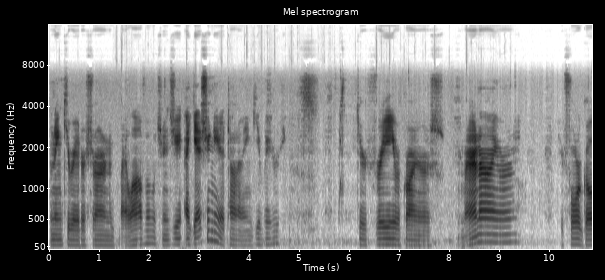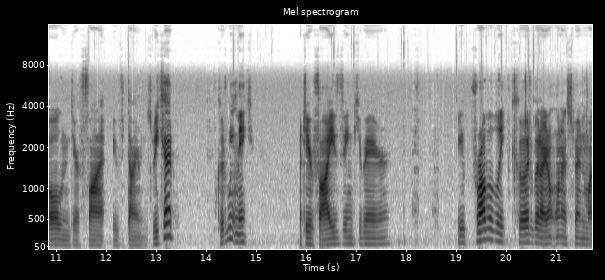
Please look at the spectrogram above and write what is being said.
an incubator surrounded by lava, which means you, I guess you need a ton of incubators. Tier 3 requires mana iron. Tier 4 gold and tier 5 diamonds. We could, could we make a tier 5 incubator? We probably could, but I don't want to spend my,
